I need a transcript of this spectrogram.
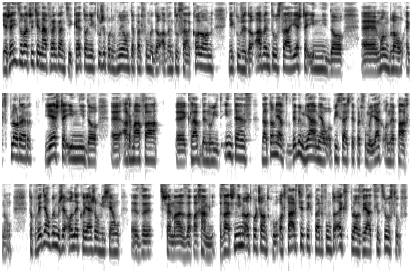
Jeżeli zobaczycie na Fragrantikę, to niektórzy porównują te perfumy do Aventusa Cologne, niektórzy do Aventusa, jeszcze inni do e, Montblanc Explorer, jeszcze inni do e, Armafa Club de Nuit Intense. Natomiast gdybym ja miał opisać te perfumy, jak one pachną, to powiedziałbym, że one kojarzą mi się z trzema zapachami. Zacznijmy od początku. Otwarcie tych perfum to eksplozja cytrusów.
